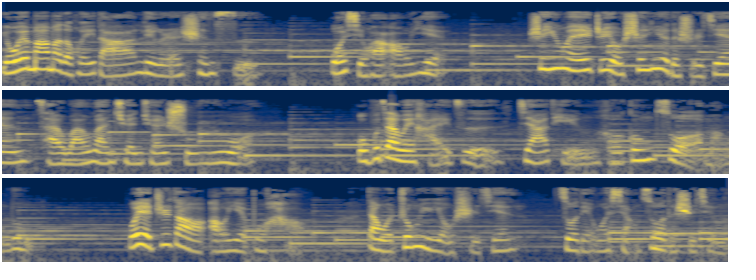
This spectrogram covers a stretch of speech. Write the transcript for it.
有位妈妈的回答令人深思：我喜欢熬夜，是因为只有深夜的时间才完完全全属于我。我不再为孩子、家庭和工作忙碌。我也知道熬夜不好，但我终于有时间做点我想做的事情了。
